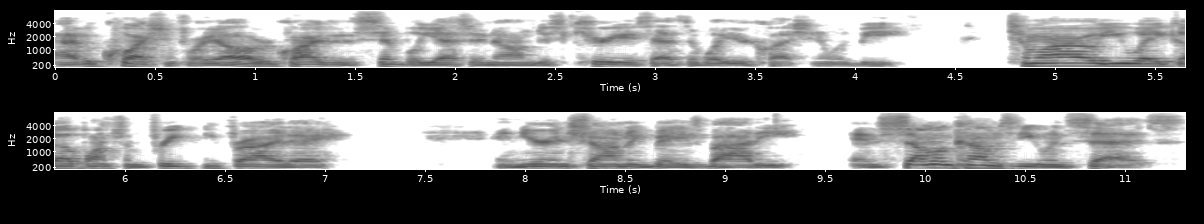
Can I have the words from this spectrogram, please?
I have a question for you. All it requires is a simple yes or no. I'm just curious as to what your question would be. Tomorrow you wake up on some Freaky Friday and you're in Sean McVay's body, and someone comes to you and says,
